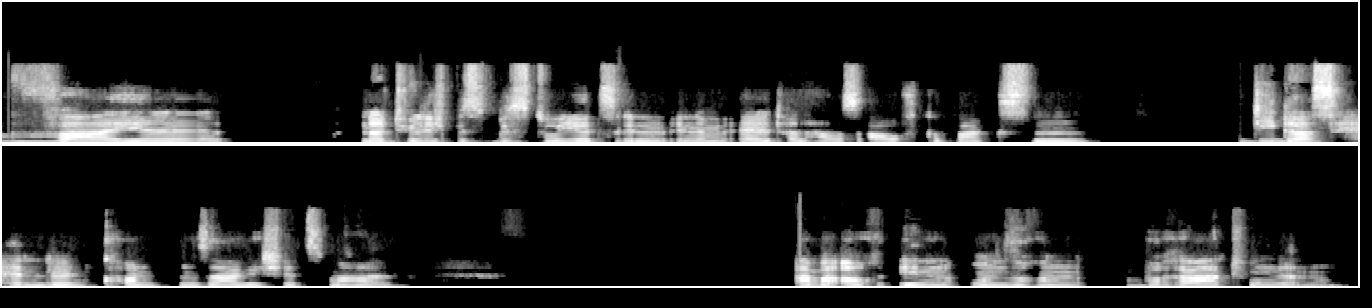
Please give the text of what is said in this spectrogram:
Weil natürlich bist, bist du jetzt in, in einem Elternhaus aufgewachsen, die das handeln konnten, sage ich jetzt mal. Mhm. Aber auch in unseren Beratungen,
